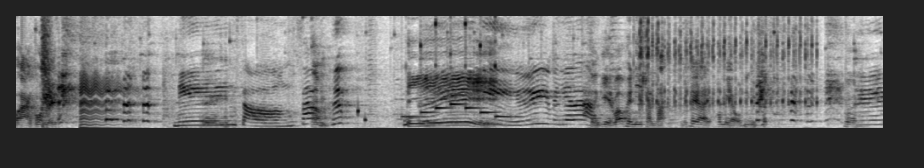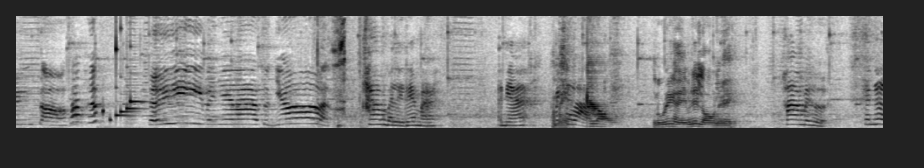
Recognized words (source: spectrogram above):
วางก่อนเลยหนึ่งสองสามสามฮึบนี่เฮ้ยเป็นไงล่ะ สังเกตว่าเพนนีสันตัดไม่ใช่อะไรพ่อแมวมือหนึ่งสองสามฮึบเฮ้ย เป็นไงล่ะ สุดยอด ข้ามไปเลยได้ไหมอันเนี้ยไม่ฉลาดหรอก รู้ได้ไงไม่ได้ลองเลย ข้ามไปเถอะแค่หน้า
